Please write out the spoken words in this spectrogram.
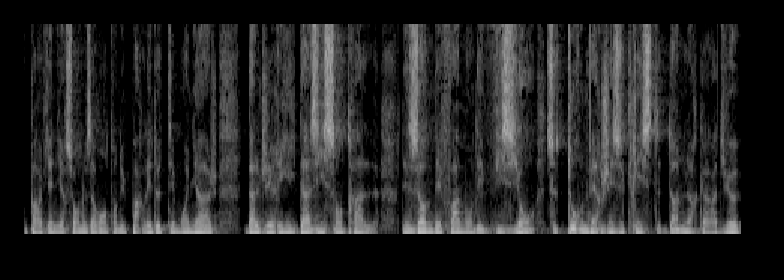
nous parviennent. Hier soir, nous avons entendu parler de témoignages d'Algérie, d'Asie centrale. Des hommes, des femmes ont des visions, se tournent vers Jésus-Christ, donnent leur cœur à Dieu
